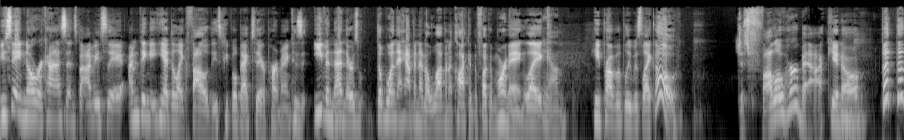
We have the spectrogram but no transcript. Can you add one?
you say no reconnaissance, but obviously, I'm thinking he had to like follow these people back to their apartment because even then, there was the one that happened at 11 o'clock in the fucking morning. Like, yeah. he probably was like, oh, just follow her back, you know? Mm-hmm. But then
